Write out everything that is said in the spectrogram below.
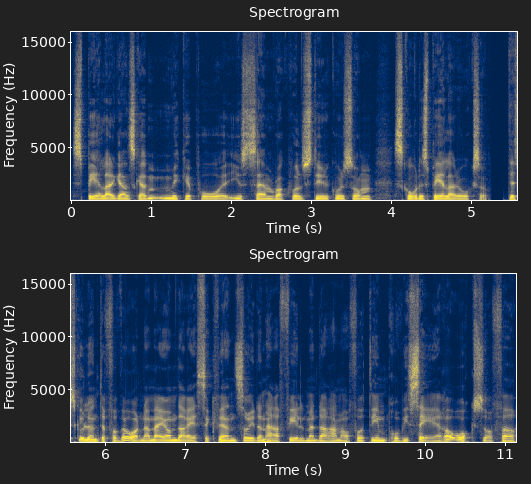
spelar ganska mycket på just Sam Rockwells styrkor som skådespelare också. Det skulle inte förvåna mig om där är sekvenser i den här filmen där han har fått improvisera också för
